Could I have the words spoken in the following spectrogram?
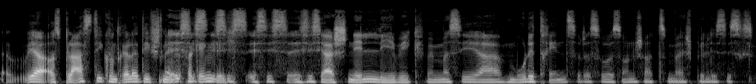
äh, ja, aus Plastik und relativ schnell es vergänglich. Ist, es, ist, es, ist, es ist ja auch schnelllebig, wenn man sich ja Modetrends oder sowas anschaut zum Beispiel. Es ist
